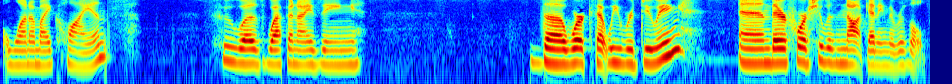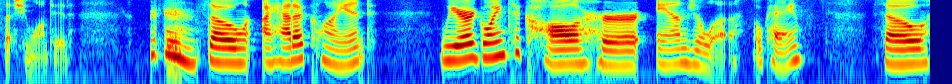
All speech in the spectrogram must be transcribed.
one of my clients who was weaponizing the work that we were doing, and therefore she was not getting the results that she wanted. so I had a client. We are going to call her Angela, okay? So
